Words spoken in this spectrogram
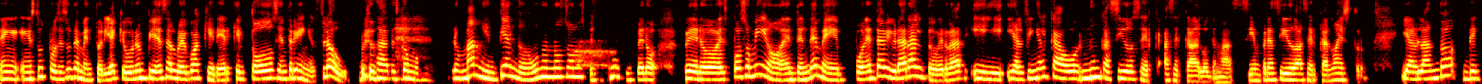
en, estos procesos de mentoría que uno empieza luego a querer que todos entren en el flow, ¿verdad? Es como, pero mami, entiendo, uno no son los pensamientos, pero, pero esposo mío, entendeme, ponete a vibrar alto, ¿verdad? Y, y al fin y al cabo, nunca ha sido cerca, acerca de los demás, siempre ha sido acerca nuestro. Y hablando de,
